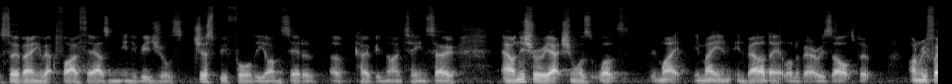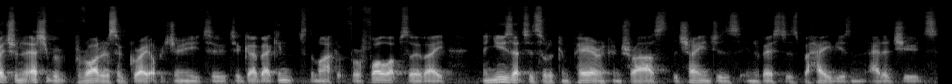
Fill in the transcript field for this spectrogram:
surveying about 5,000 individuals just before the onset of, of COVID 19. So our initial reaction was, well, it, might, it may invalidate a lot of our results, but on reflection, it actually provided us a great opportunity to, to go back into the market for a follow up survey and use that to sort of compare and contrast the changes in investors' behaviours and attitudes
